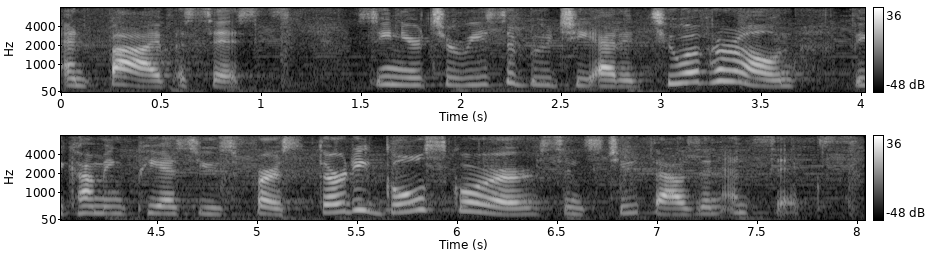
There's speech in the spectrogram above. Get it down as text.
and five assists. Senior Teresa Bucci added two of her own, becoming PSU's first 30 goal scorer since 2006.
